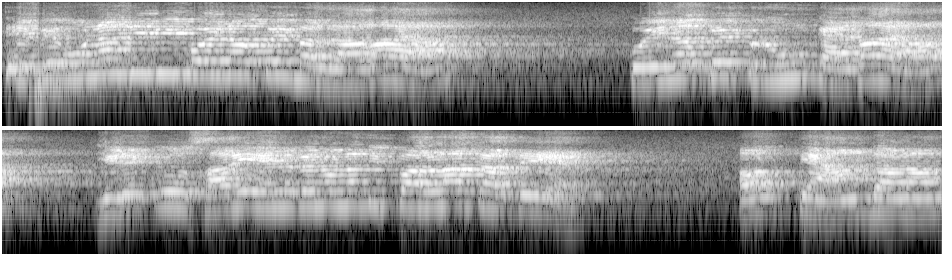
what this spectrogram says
ਤੇ ਫਿਰ ਉਹਨਾਂ ਦੀ ਵੀ ਕੋਈ ਨਾ ਕੋਈ ਮਰਜ਼ਾਵਾ ਆ। ਕੋਈ ਨਾ ਕੋਈ ਕਾਨੂੰਨ ਕਾਇਦਾ ਆ, ਜਿਹੜੇ ਕਿ ਉਹ ਸਾਰੇ ਇਹਨਾਂ ਬਿਨ ਉਹਨਾਂ ਦੀ ਪਾਲਣਾ ਕਰਦੇ ਆ। ਔਰ ਧਿਆਨ ਦੇਣਾ,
